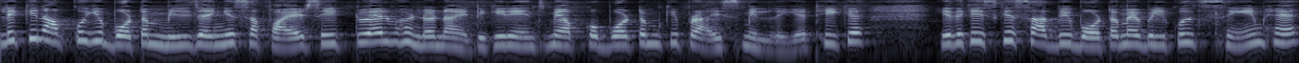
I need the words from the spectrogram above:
लेकिन आपको ये बॉटम मिल जाएँगे सफ़ायर से ही, ट्वेल्व की रेंज में आपको बॉटम की प्राइस मिल रही है, ठीक है? ये देखिए इसके साथ भी बॉटम है, बिल्कुल सेम है।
